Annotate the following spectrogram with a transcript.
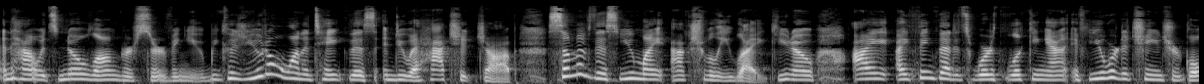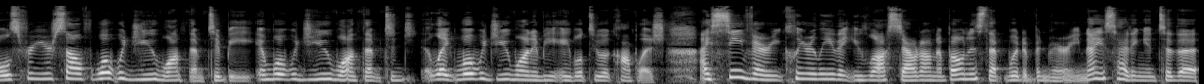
and how it's no longer serving you because you don't want to take this and do a hatchet job. Some of this you might actually like. You know, I I think that it's worth looking at if you were to change your goals for yourself, what would you want them to be? And what would you want them to like what would would you want to be able to accomplish? I see very clearly that you lost out on a bonus that would have been very nice heading into the,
